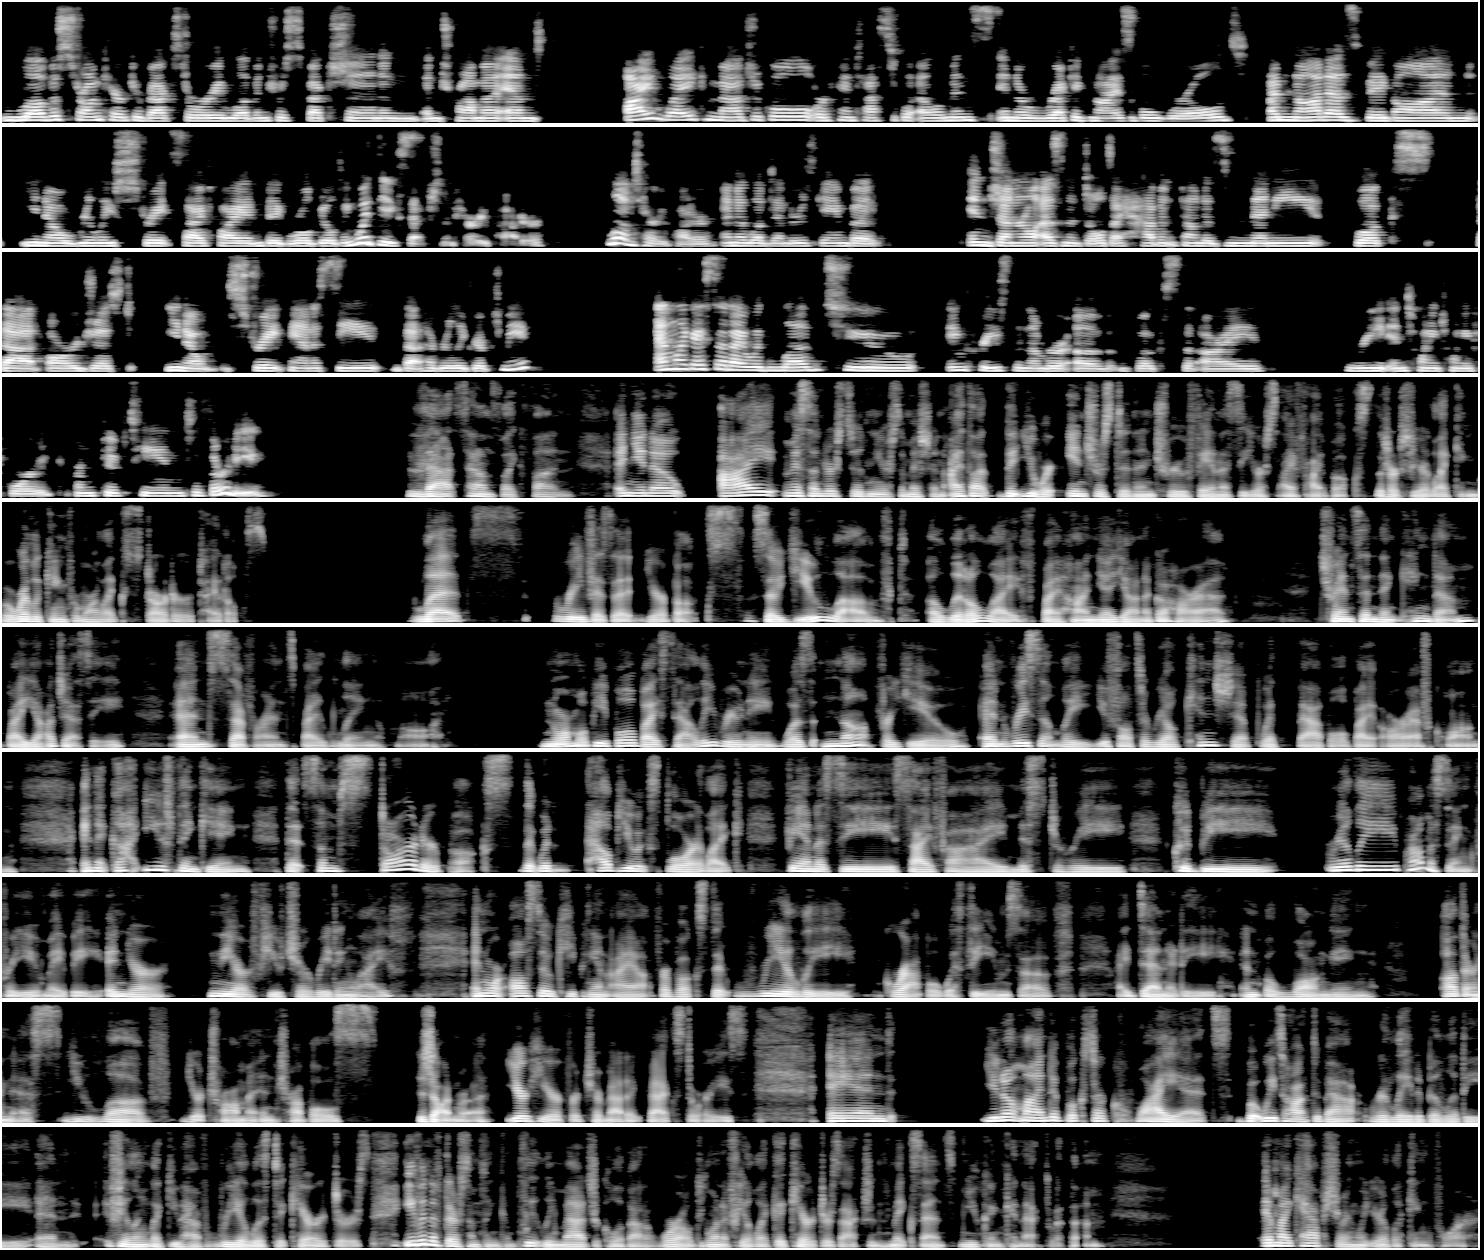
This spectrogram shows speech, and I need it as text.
love a strong character backstory, love introspection and, and trauma. And I like magical or fantastical elements in a recognizable world. I'm not as big on, you know, really straight sci fi and big world building, with the exception of Harry Potter. Loved Harry Potter and I loved Ender's Game, but in general, as an adult, I haven't found as many books that are just, you know, straight fantasy that have really gripped me. And like I said, I would love to increase the number of books that I read in 2024 from 15 to 30. That sounds like fun. And you know, I misunderstood in your submission. I thought that you were interested in true fantasy or sci fi books that are to your liking, but we're looking for more like starter titles. Let's revisit your books. So you loved A Little Life by Hanya Yanagihara, Transcendent Kingdom by Yaa Gyasi, and Severance by Ling Ma. Normal People by Sally Rooney was not for you. And recently you felt a real kinship with Babel by R.F. Kuang. And it got you thinking that some starter books that would help you explore like fantasy, sci fi, mystery could be really promising for you, maybe in your near future reading life. And we're also keeping an eye out for books that really grapple with themes of identity and belonging, otherness. You love your trauma and troubles genre. You're here for traumatic backstories. And you don't mind if books are quiet, but we talked about relatability and feeling like you have realistic characters. Even if there's something completely magical about a world, you want to feel like a character's actions make sense and you can connect with them. Am I capturing what you're looking for?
